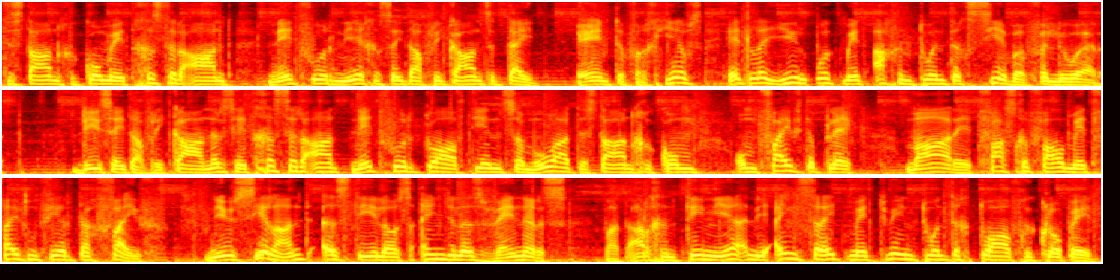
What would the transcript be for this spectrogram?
te staan gekom het gisteraand net voor 9 Suid-Afrikaanse tyd. En te vergeefs het hulle hier ook met 28-7 verloor. Die Suid-Afrikaners het gisteraand net voor 12 teen Samoa te staan gekom om 5de plek, maar het vasgeval met 45-5. Nieu-Seeland is die Los Angeles Wenners wat Argentinië in die eindstryd met 22-12 geklop het.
